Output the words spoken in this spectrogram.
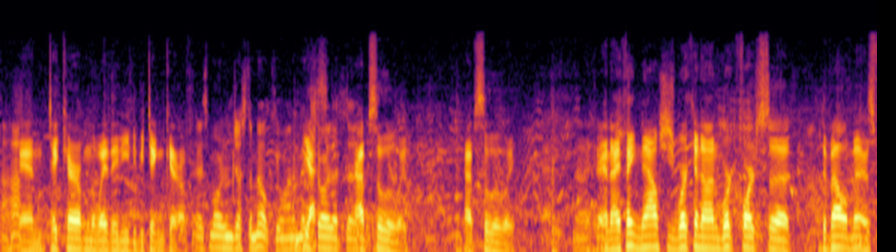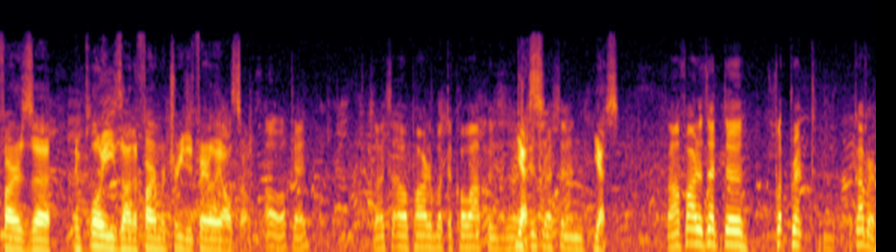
Uh-huh. and take care of them the way they need to be taken care of. it's more than just the milk. You want to make yes, sure that. Uh, absolutely, absolutely. Okay. And I think now she's working on workforce uh, development as far as uh, employees on a farm are treated fairly also. oh, okay. So that's all part of what the co-op is uh, Yes. interested in. Yes. So how far does that uh, footprint cover?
